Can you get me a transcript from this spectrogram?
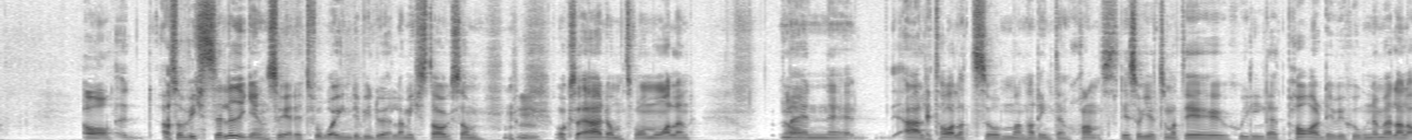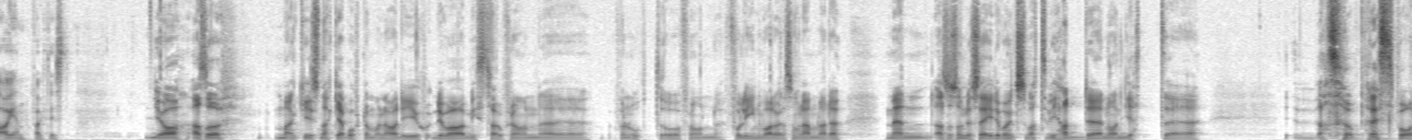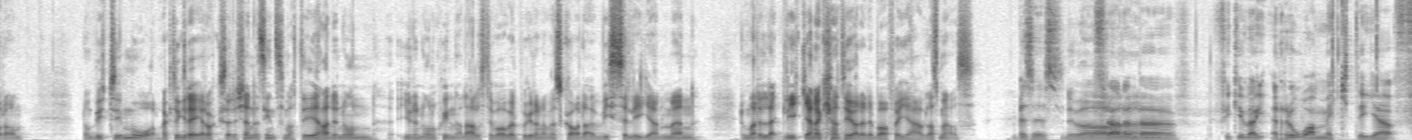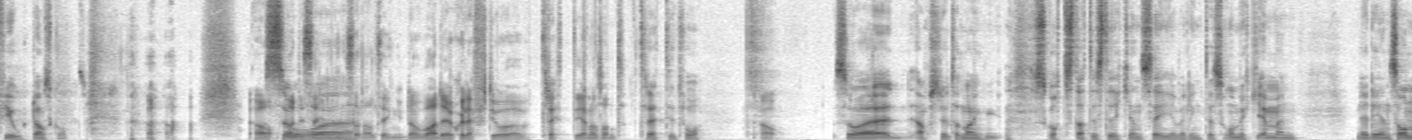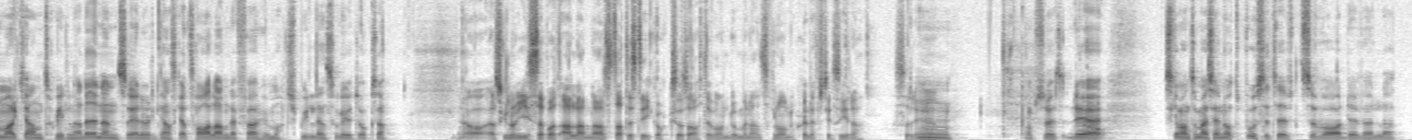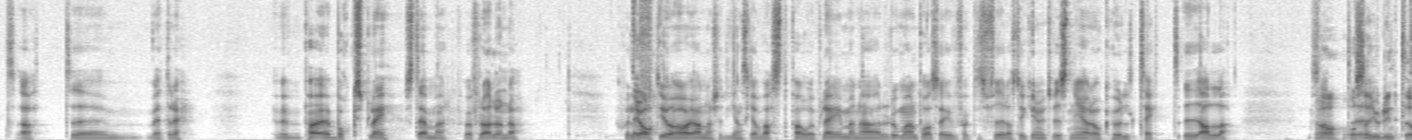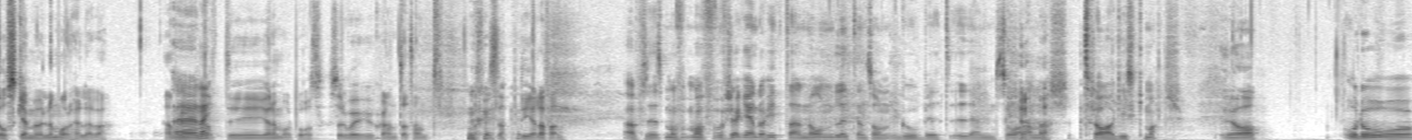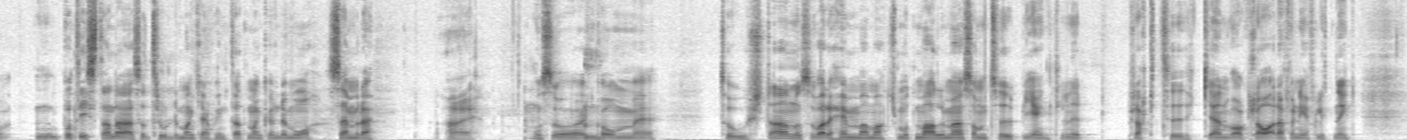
Ja. Alltså visserligen så är det två individuella misstag som Mm. också är de två målen. Ja. Men eh, ärligt talat så man hade inte en chans. Det såg ut som att det skilde ett par divisioner mellan lagen faktiskt. Ja, alltså man kan ju snacka bort dem. Ja, det, ju, det var misstag från, eh, från Otto och från Folin var det väl som ramlade. Men alltså som du säger, det var inte som att vi hade någon jätte alltså, press på dem. De bytte ju målvakt och grejer också. Det kändes inte som att det hade någon, gjorde någon skillnad alls. Det var väl på grund av en skada visserligen, men de hade li- lika gärna kunnat göra det bara för att jävlas med oss. Precis. Det var- Frölunda fick ju iväg råmäktiga 14 skott. Ja, Så, ja det säger eh, nästan allting. De hade Skellefteå 30 eller något sånt. 32. Ja, Så eh, absolut att man, skottstatistiken säger väl inte så mycket men när det är en sån markant skillnad i den så är det väl ganska talande för hur matchbilden såg ut också. ja, jag skulle nog gissa på att all annan statistik också sa att det var en dominans från Skellefteås sida. Så det, Mm, absolut. Det, ja, Ska man ta med sig något positivt så var det väl att, att eh, vet du det? Eh, Boxplay stämmer för Frölunda. Skellefteå har ju annars ett ganska vasst powerplay men här drog man på sig faktiskt fyra stycken utvisningar och höll tätt i alla. Så ja att, och sen eh, gjorde inte Oskar Möller mål heller va? Han Eh, brukar nej. alltid göra mål på oss. Så det var ju skönt att han att vi slapp det i alla fall. Ja precis, man får, man får försöka ändå hitta någon liten sån godbit i en så annars tragisk match. Ja, Och då på tisdagen där så trodde man kanske inte att man kunde må sämre. nej. Och så kom eh, torsdagen och så var det hemmamatch mot Malmö som typ egentligen i praktiken var klara för nedflyttning.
